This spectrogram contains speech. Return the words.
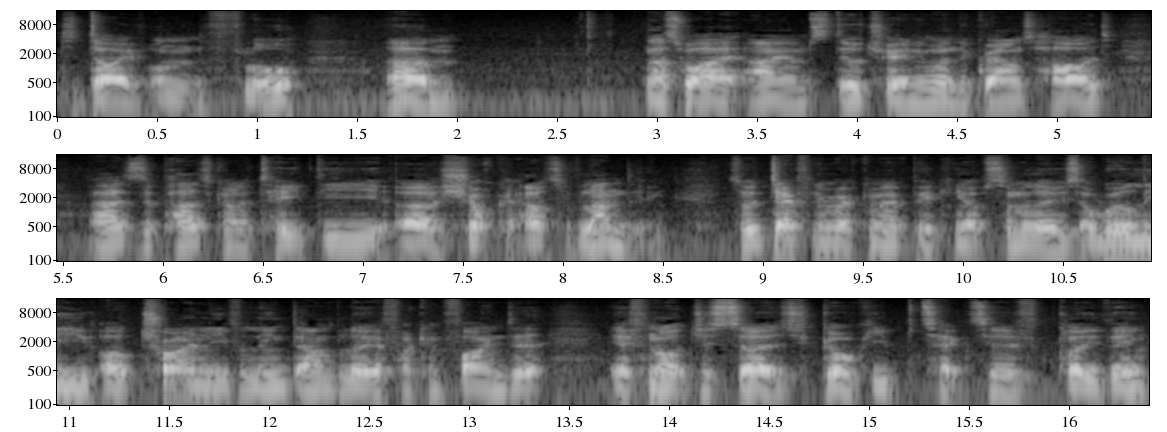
to dive on the floor. Um, that's why I am still training when the ground's hard as the pads kind of take the uh, shock out of landing. So I definitely recommend picking up some of those. I will leave, I'll try and leave a link down below if I can find it. If not, just search goalkeeper protective clothing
